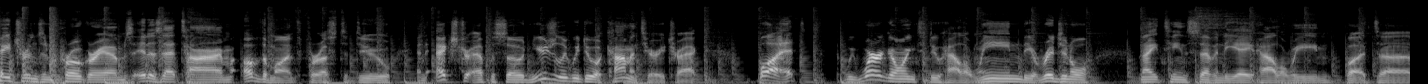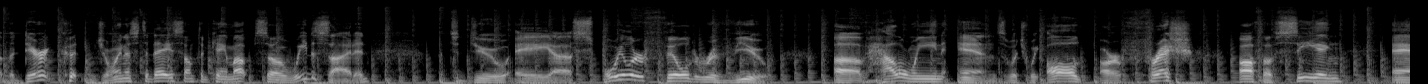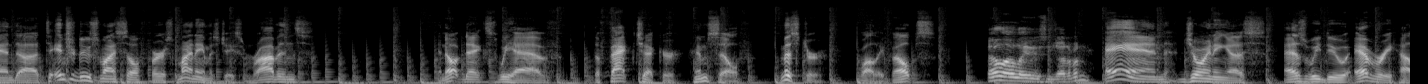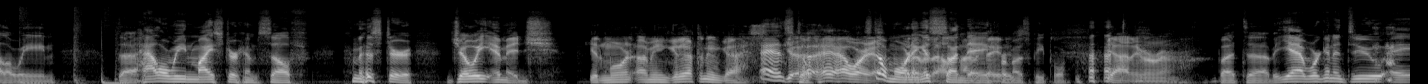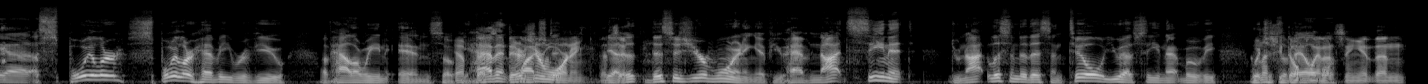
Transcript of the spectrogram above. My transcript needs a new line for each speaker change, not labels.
Patrons and programs. It is that time of the month for us to do an extra episode. And usually we do a commentary track, but we were going to do Halloween, the original 1978 Halloween, but uh, but Derek couldn't join us today. Something came up, so we decided to do a uh, spoiler-filled review of Halloween Ends, which we all are fresh off of seeing. And uh, to introduce myself first, my name is Jason Robbins. And up next, we have the fact checker himself, Mr. Wally Phelps.
Hello, ladies and gentlemen.
And joining us, as we do every Halloween, the Halloween Meister himself, Mr. Joey Image.
Good morning. I mean, good afternoon, guys.
And still,
hey, how are you?
Still morning.
Whatever
It's
the hell time of
Sunday for
it is.
most people.
yeah, I don't even remember.
But uh, but yeah, we're gonna do a uh, a spoiler spoiler heavy review of Halloween Ends. So if
Yep,
you haven't
there's
watched
your
it-
warning. That's
yeah,
it.
thi- this is your warning. If you have not seen it, do not listen to this until you have seen that movie, which
Unless
is
you don't
available.
plan on seeing it, then,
